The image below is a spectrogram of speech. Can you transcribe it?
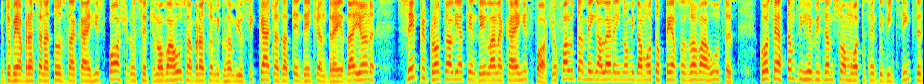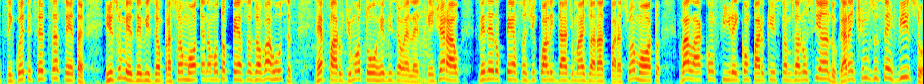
Muito bem, abraçando a todos da KR Esporte, no centro de Nova Rússia. Um abraço ao amigo Ramil Cicate, as atendentes Andréia e Dayana, sempre prontos ali atender lá na KR Esporte. Eu falo também, galera, em nome da Motopeças Nova Russas. Consertamos e revisamos sua moto 125, 150 e 160. Isso mesmo, revisão para sua moto é na Motopeças Nova Russas. Reparo de motor, revisão elétrica em geral, vendendo peças de qualidade mais barato para sua moto. Vá lá, confira e compare o que estamos anunciando. Garantimos o serviço.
